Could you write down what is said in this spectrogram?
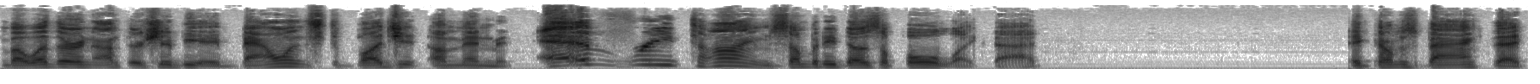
about whether or not there should be a balanced budget amendment, every time somebody does a poll like that, it comes back that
